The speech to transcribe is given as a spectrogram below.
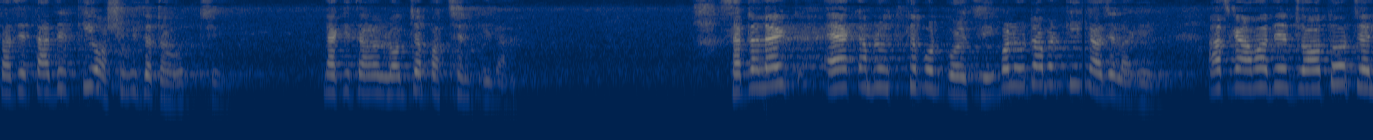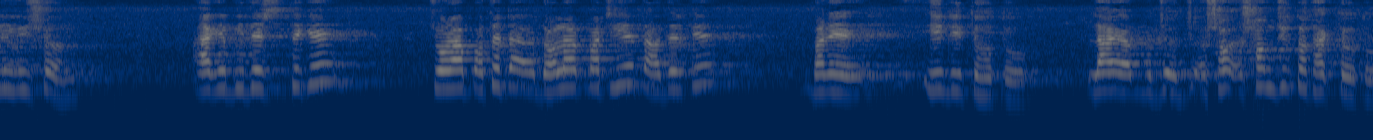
তাতে তাদের কি অসুবিধাটা হচ্ছে? নাকি তারা লজ্জা পাচ্ছেন কিনা? স্যাটেলাইট এক আমরা উৎক্ষেপণ করেছি। বলে, ওটা আবার কি কাজে লাগে? আজকে আমাদের যত টেলিভিশন আগে বিদেশ থেকে চোরা পথে ডলার পাঠিয়ে তাদেরকে মানে ই দিতে হতো সংযুক্ত থাকতে হতো।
